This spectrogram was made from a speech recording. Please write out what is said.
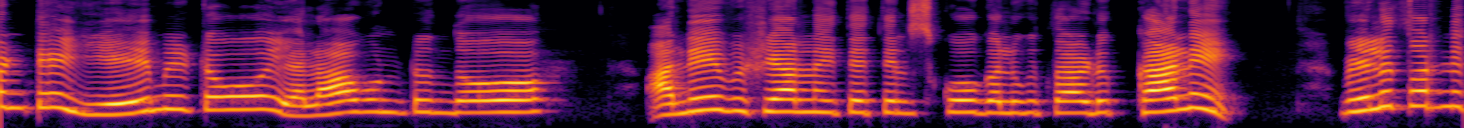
అంటే ఏమిటో ఎలా ఉంటుందో అనే విషయాలను అయితే తెలుసుకోగలుగుతాడు. కానీ వెలుతురుని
